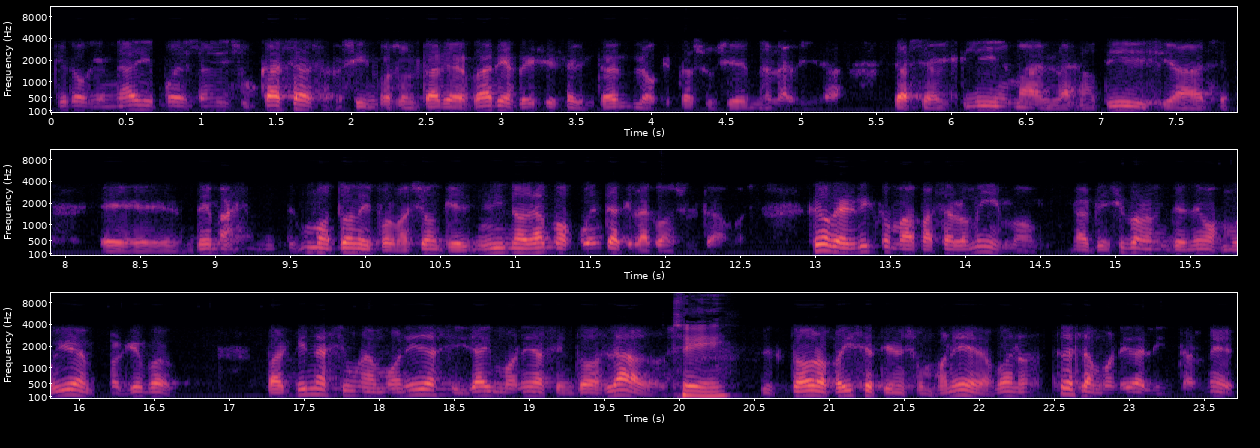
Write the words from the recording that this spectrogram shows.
creo que nadie puede salir de sus casas sin consultar varias veces al internet lo que está sucediendo en la vida, ya sea el clima, las noticias, eh, demás, un montón de información que ni nos damos cuenta que la consultamos. Creo que el Bitcoin va a pasar lo mismo. Al principio no lo entendemos muy bien. ¿Por qué, ¿Para qué nace una moneda si ya hay monedas en todos lados? Sí. Todos los países tienen sus monedas. Bueno, esto es la moneda del Internet.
